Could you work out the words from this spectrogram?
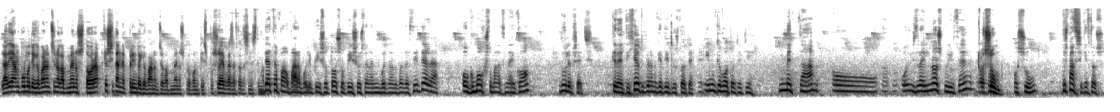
Δηλαδή, αν πούμε ότι ο Γιωβάνοβιτς είναι ο αγαπημένος τώρα, ποιος ήταν πριν το Γιωβάνοβιτς ο αγαπημένος προπονητής που σου έβγαζε αυτά τα συναισθήματα; Δεν θα πάω πάρα πολύ πίσω, τόσο πίσω ώστε να μην μπορείτε να το φανταστείτε, αλλά ο Γκμόχ στο Παναθηναϊκό δούλεψε έτσι. Και δεν είναι τυχαίο ότι πήραμε και τίτλους τότε. Ε, Ήμουν και εγώ τότε εκεί. Μετά ο, ο Ισραηλινός που ήρθε, Ο Σουμ. ο Σουμ, προσπάθησε και αυτός.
